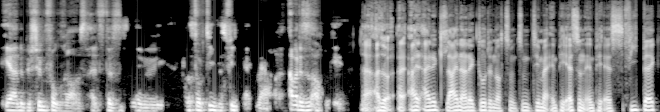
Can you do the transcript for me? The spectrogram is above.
eher eine Beschimpfung raus, als dass es irgendwie konstruktives Feedback wäre. Aber das ist auch okay. Ja, also äh, eine kleine Anekdote noch zum, zum Thema NPS und NPS-Feedback.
